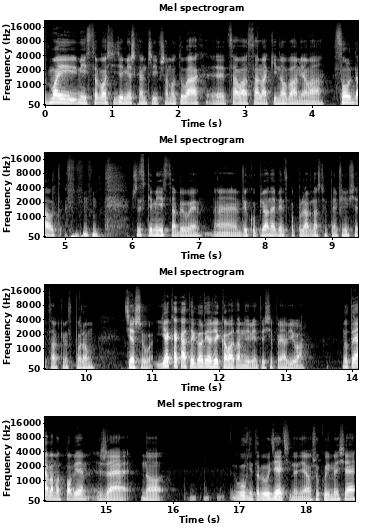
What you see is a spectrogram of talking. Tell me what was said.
w mojej miejscowości, gdzie mieszkam, czyli w Szamotułach, e, cała sala kinowa miała sold out. Wszystkie miejsca były e, wykupione, więc popularnością ten film się całkiem sporą cieszył. Jaka kategoria wiekowa tam mniej więcej się pojawiła? No to ja wam odpowiem, że no głównie to były dzieci, no nie oszukujmy się.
